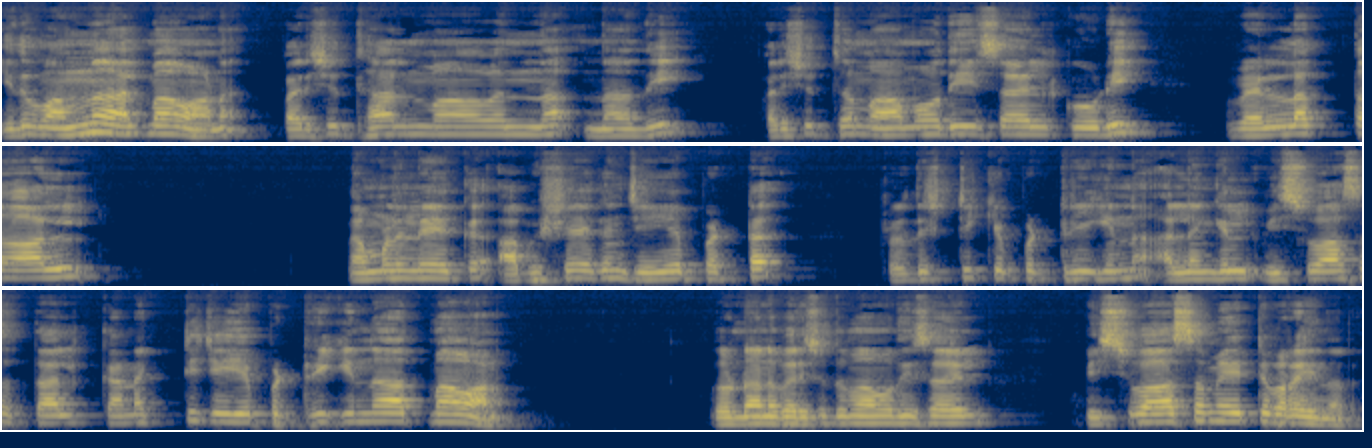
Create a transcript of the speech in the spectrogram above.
ഇത് വന്ന ആത്മാവാണ്. പരിശുദ്ധാത്മാവെന്ന നദി പരിശുദ്ധ മാമോദീസയിൽ കൂടി വെള്ളത്താൽ നമ്മളിലേക്ക് അഭിഷേകം ചെയ്യപ്പെട്ട് പ്രതിഷ്ഠിക്കപ്പെട്ടിരിക്കുന്ന അല്ലെങ്കിൽ വിശ്വാസത്താൽ കണക്ട് ചെയ്യപ്പെട്ടിരിക്കുന്ന ആത്മാവാണ്. അതുകൊണ്ടാണ് പരിശുദ്ധ മാമോദീസയിൽ വിശ്വാസമേറ്റ് പറയുന്നത്.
